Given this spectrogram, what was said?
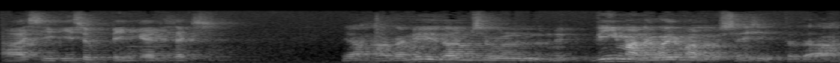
asi kisub pingeliseks. jah, aga nüüd on sul nüüd viimane võimalus esitada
